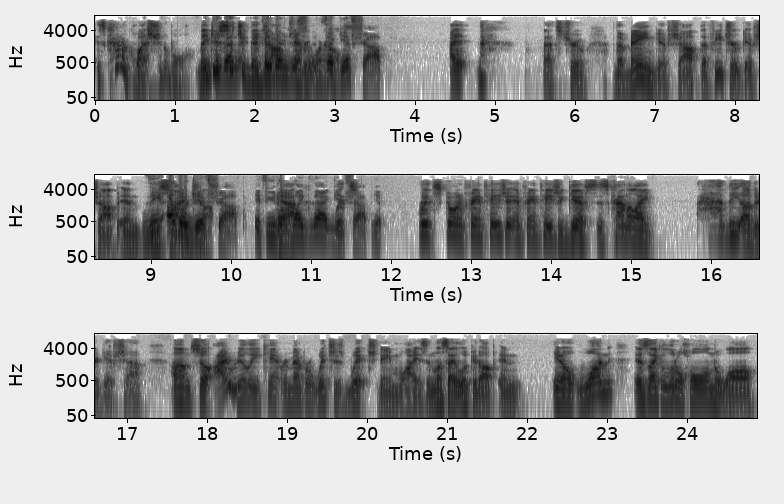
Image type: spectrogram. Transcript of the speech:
is kind of questionable. They do Could've been- such a good job everywhere The else. gift shop. I. That's true. The main gift shop, the feature gift shop, and The, side other gift shop. shop. If you don't Yeah. like that gift Which- shop, yep. which going Fantasia and Fantasia Gifts is kind of like ah, the other gift shop. Um, so I really can't remember which is which name wise unless I look it up. And you know, one is like a little hole in the wall.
